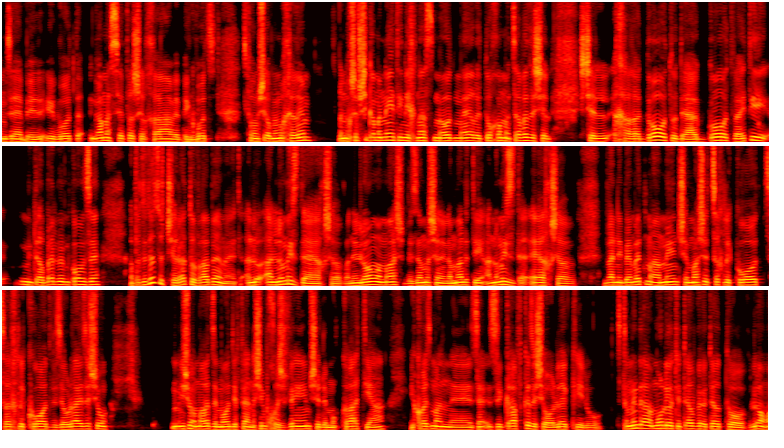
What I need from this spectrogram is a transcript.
אם זה בעקבות גם הספר שלך ובעקבות ספרים של רבים אחרים אני חושב שגם אני הייתי נכנס מאוד מהר לתוך המצב הזה של, של חרדות או דאגות והייתי מתערבל במקום זה. אבל אתה יודע זאת שאלה טובה באמת. אני לא, אני לא מזדהה עכשיו אני לא ממש וזה מה שאני למדתי אני לא מזדהה עכשיו. ואני באמת מאמין שמה שצריך לקרות צריך לקרות וזה אולי איזשהו מישהו אמר את זה מאוד יפה אנשים חושבים שדמוקרטיה היא כל הזמן אה, זה, זה גרף כזה שעולה כאילו זה תמיד אמור להיות יותר ויותר טוב. לא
